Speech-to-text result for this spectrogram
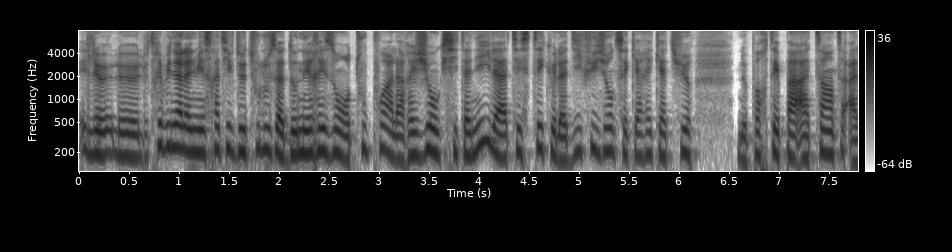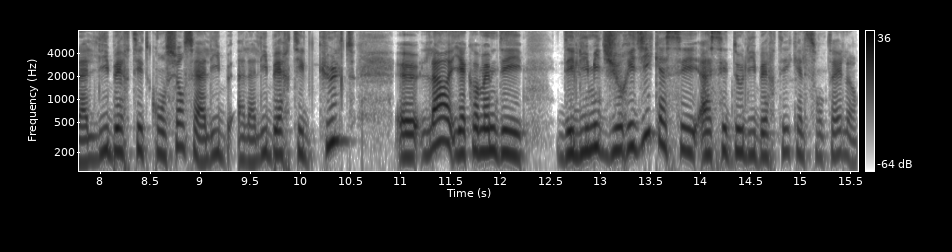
le, tribunal administratif de Toulouse a donné raison en tout point à la région Occitanie. Il a attesté que la diffusion de ces caricatures ne portait pas atteinte à la liberté de conscience et à, la liberté de culte. Euh, là, il y a quand même des, limites juridiques à ces, à ces deux libertés. Quelles sont-elles?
